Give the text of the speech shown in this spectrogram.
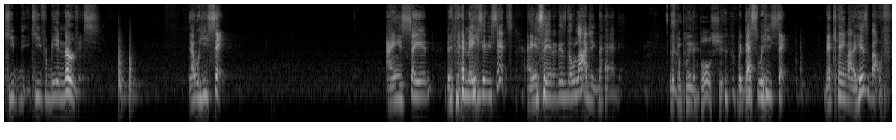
keep keep from being nervous. That's what he said. I ain't saying that that makes any sense. I ain't saying that there's no logic behind that. It's complete bullshit. But that's what he said. That came out of his mouth.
